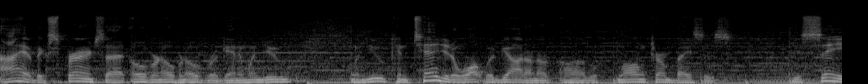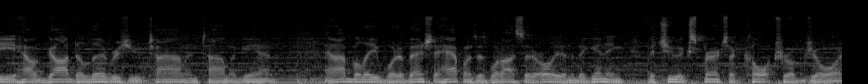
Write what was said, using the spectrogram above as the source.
I have experienced that over and over and over again. And when you when you continue to walk with God on a, on a long-term basis, you see how God delivers you time and time again. And I believe what eventually happens is what I said earlier in the beginning that you experience a culture of joy.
